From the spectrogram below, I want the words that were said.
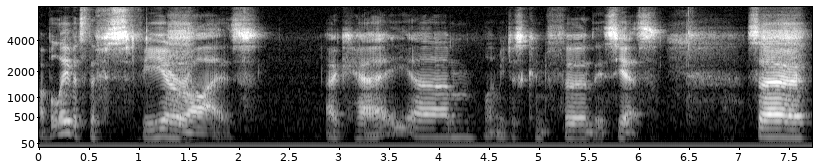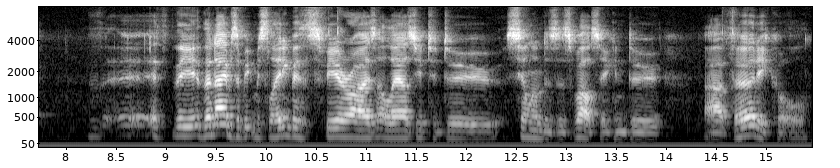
I believe it's the spherize. Okay, um, let me just confirm this. Yes. So the, the the name's a bit misleading because spherize allows you to do cylinders as well. So you can do uh, vertical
